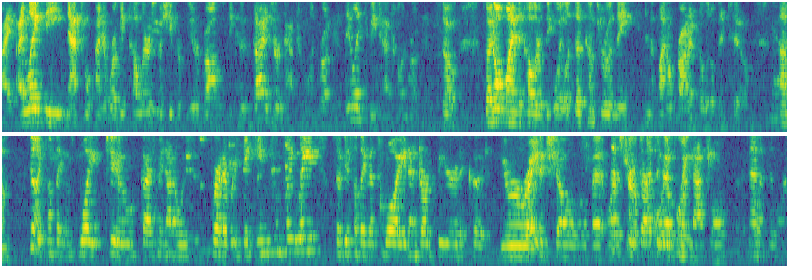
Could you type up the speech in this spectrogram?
I, I like the natural kind of rugged color, especially for beard balms, because guys are natural and rugged. They like to be natural and rugged. So so I don't mind the color of the oil. It does come through in the in the final product a little bit too. Yeah. Um, I feel like something was white too. Guys may not always spread everything in completely. So if you have something that's white and dark beard, it could you're it right. could show a little bit. whereas true. Dark That's a good oil's more point. natural. That- Blends in more.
